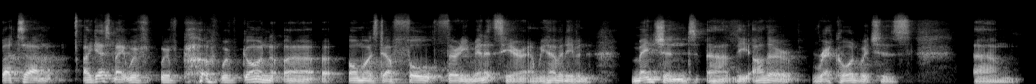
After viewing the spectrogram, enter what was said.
But um, I guess, mate, we've we've we've gone uh, almost our full thirty minutes here, and we haven't even mentioned uh, the other record, which is um,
